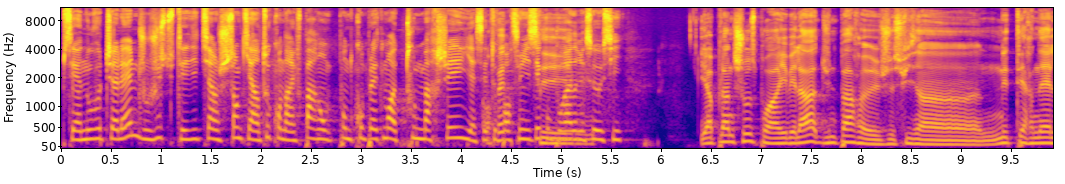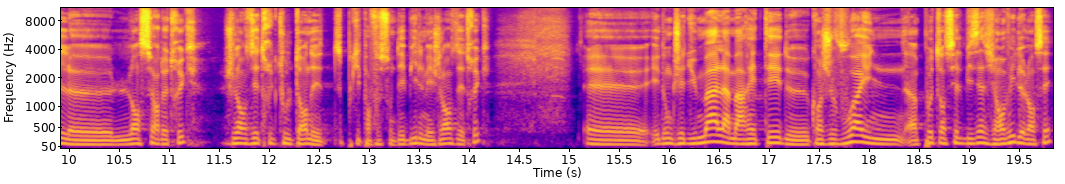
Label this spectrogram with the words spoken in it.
C'est un nouveau challenge ou juste tu t'es dit, tiens, je sens qu'il y a un truc qu'on n'arrive pas à répondre complètement à tout le marché, il y a cette En fait, opportunité qu'on pourrait adresser aussi. Il y a plein de choses pour arriver là. D'une part, euh, je suis un éternel lanceur de trucs. Je lance des trucs tout le temps, des qui parfois sont débiles, mais je lance des trucs. Euh, et donc j'ai du mal à m'arrêter de quand je vois une, un potentiel business, j'ai envie de le lancer.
